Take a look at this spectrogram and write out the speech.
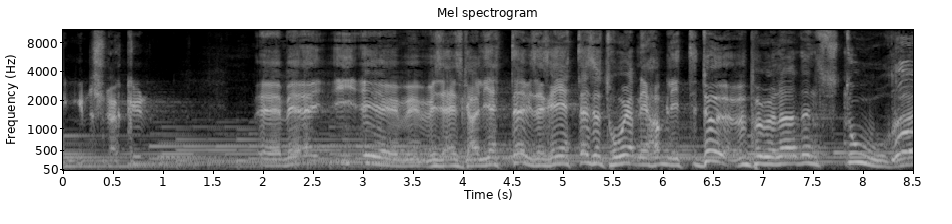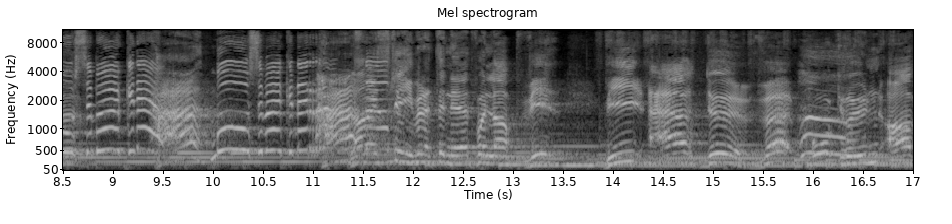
Ingen snakker. Eh, i- eh, Hvis jeg skal gjette, hvis jeg skal gjette, så tror jeg at vi har blitt døve pga. den store Mosebøkene! Hæ? Mosebøkene La meg skrive dette ned på en lapp. Vi, vi er døve på grunn av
